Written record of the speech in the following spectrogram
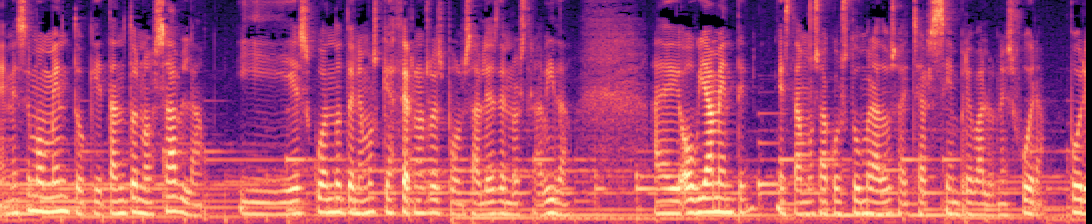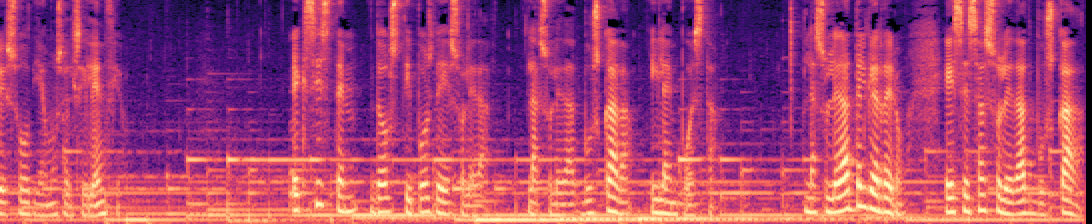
En ese momento que tanto nos habla y es cuando tenemos que hacernos responsables de nuestra vida. Eh, obviamente estamos acostumbrados a echar siempre balones fuera, por eso odiamos el silencio. Existen dos tipos de soledad, la soledad buscada y la impuesta. La soledad del guerrero es esa soledad buscada,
